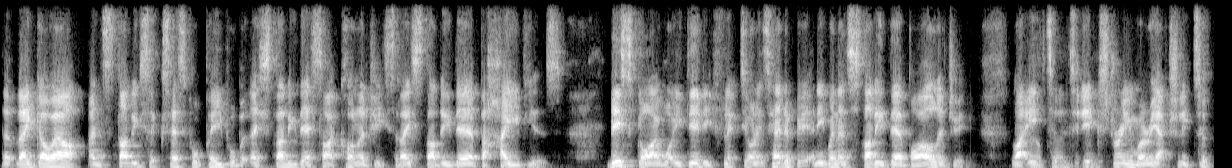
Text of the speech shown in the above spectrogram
that they go out and study successful people but they study their psychology. So they study their behaviors. This guy what he did he flipped it on its head a bit and he went and studied their biology like okay. to, to, the extreme where he actually took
